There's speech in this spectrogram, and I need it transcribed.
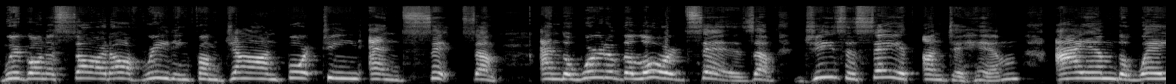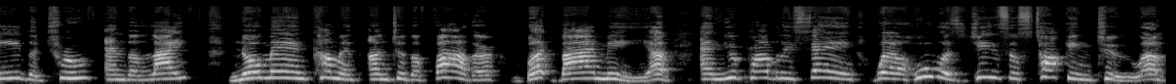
we're going to start off reading from John 14 and 6. Um, and the word of the Lord says, um, Jesus saith unto him, I am the way, the truth, and the life. No man cometh unto the Father but by me. Uh, and you're probably saying, well, who was Jesus talking to? Um,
